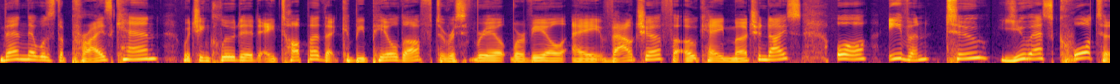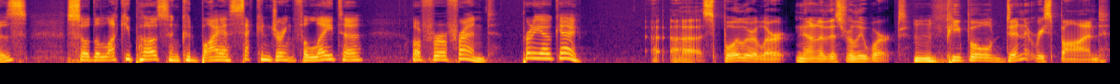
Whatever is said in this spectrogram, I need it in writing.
Then there was the prize can, which included a topper that could be peeled off to reveal, reveal a voucher for OK merchandise, or even two US quarters so the lucky person could buy a second drink for later or for a friend. Pretty okay. Uh, spoiler alert, none of this really worked. People didn't respond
